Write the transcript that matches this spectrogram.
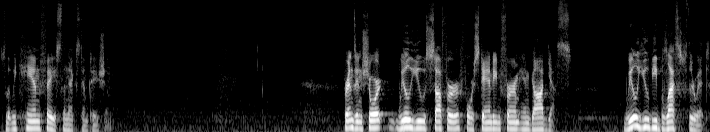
so that we can face the next temptation. Friends, in short, will you suffer for standing firm in God? Yes. Will you be blessed through it?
